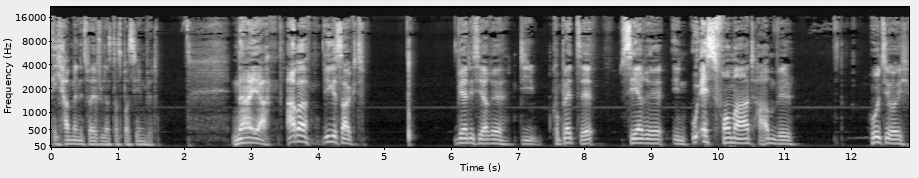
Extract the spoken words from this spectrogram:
ich habe meine Zweifel, dass das passieren wird. Naja, aber wie gesagt, wer die Serie, die komplette Serie in US-Format haben will, holt sie euch.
